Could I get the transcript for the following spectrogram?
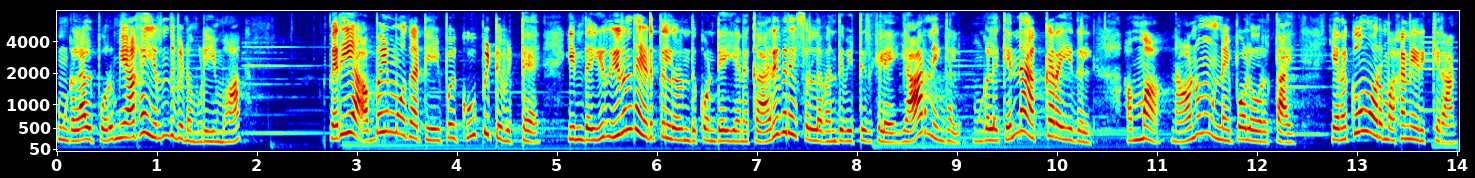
உங்களால் பொறுமையாக இருந்துவிட முடியுமா? பெரிய அவ்வை மூதாட்டியை போய் கூப்பிட்டு விட்டு இந்த இரு- இருந்த இடத்தில் இருந்து கொண்டே எனக்கு அறிவுரை சொல்ல வந்து விட்டீர்களே யார் நீங்கள்? உங்களுக்கு என்ன அக்கறை இதில்? அம்மா நானும் உன்னை போல் ஒரு தாய். எனக்கும் ஒரு மகன் இருக்கிறான்.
